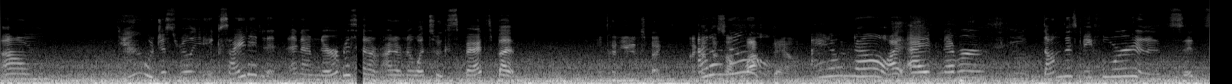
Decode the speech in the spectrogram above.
um yeah, we're just really excited and, and I'm nervous. I don't know what to expect, but What can you expect? I got I this don't on know. lockdown. I don't know. I, I've never done this before, and it's it's.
